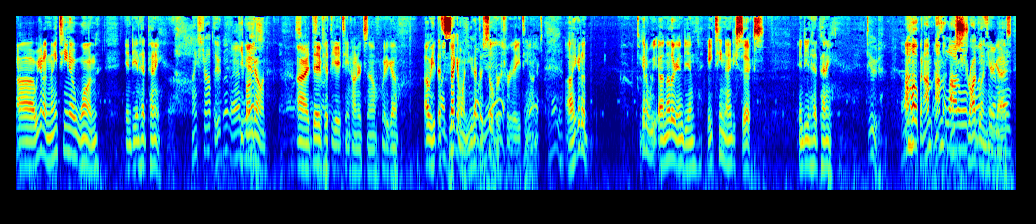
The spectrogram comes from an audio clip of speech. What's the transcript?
uh, we got a 1901 Indian head penny. Nice job, dude. Good, man. Keep on Yes. going. All right, Dave hit the 1800s now. Way to go. Oh, he, that's I the second one. You got the yeah. for 1800s. Yeah, Uh, you got a you got a, we- another Indian, 1896 Indian head penny. Dude, I'm hoping. I'm There's I'm, I'm lot of old struggling here, here, guys. man.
